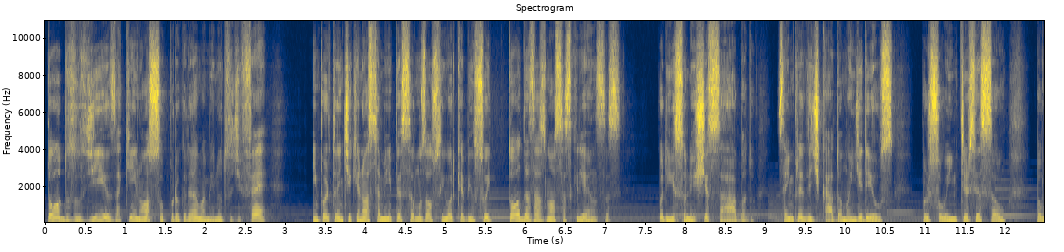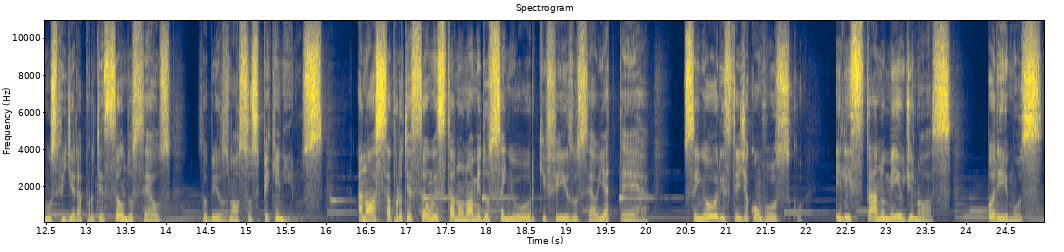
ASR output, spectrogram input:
todos os dias aqui em nosso programa Minutos de Fé, é importante que nós também peçamos ao Senhor que abençoe todas as nossas crianças. Por isso, neste sábado, sempre dedicado à Mãe de Deus, por sua intercessão, vamos pedir a proteção dos céus sobre os nossos pequeninos. A nossa proteção está no nome do Senhor, que fez o céu e a terra. O Senhor esteja convosco, Ele está no meio de nós. Oremos.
